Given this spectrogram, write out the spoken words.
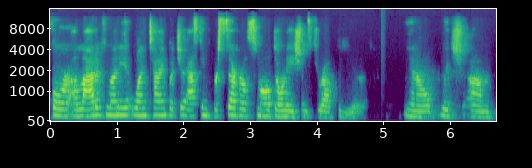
for a lot of money at one time, but you're asking for several small donations throughout the year. You know, which um,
